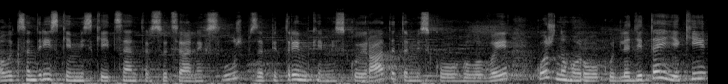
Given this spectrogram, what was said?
Олександрійський міський центр соціальних служб за підтримки міської ради та міського голови кожного року для дітей, які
